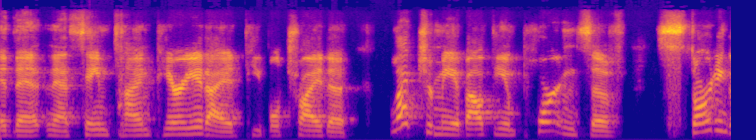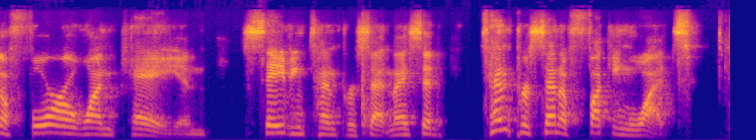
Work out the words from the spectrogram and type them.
in that, in that same time period, I had people try to lecture me about the importance of starting a 401k and saving 10%. And I said, 10% of fucking what?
